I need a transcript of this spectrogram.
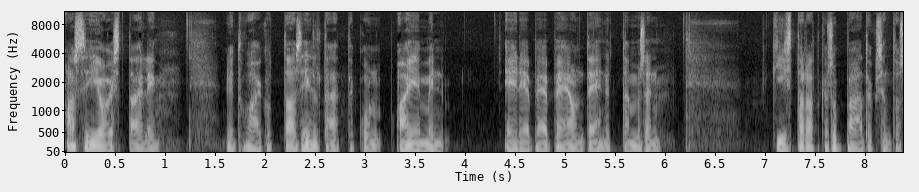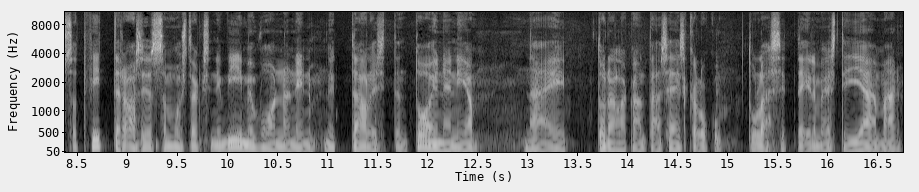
asioista, eli nyt vaikuttaa siltä, että kun aiemmin EDPP on tehnyt tämmöisen kiistaratkaisupäätöksen tuossa Twitter-asiassa muistaakseni viime vuonna, niin nyt tämä oli sitten toinen ja nämä ei todellakaan tämä 7-luku tule sitten ilmeisesti jäämään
